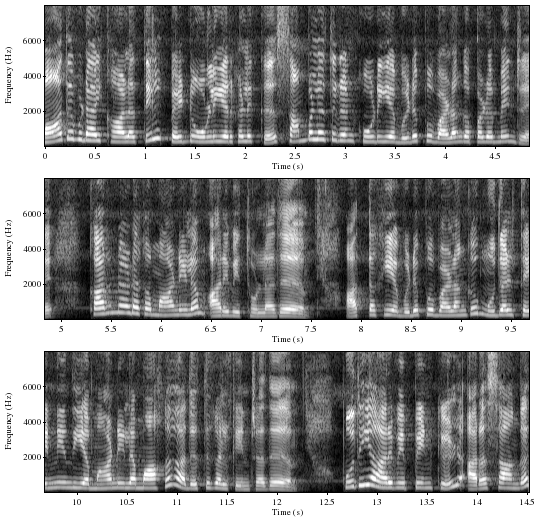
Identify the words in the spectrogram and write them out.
மாதவிடாய் காலத்தில் பெண் ஊழியர்களுக்கு சம்பளத்துடன் கூடிய விடுப்பு வழங்கப்படும் என்று கர்நாடக மாநிலம் அறிவித்துள்ளது. அத்தகைய விடுப்பு வழங்கும் முதல் தென்னிந்திய மாநிலமாக அது திகழ்கின்றது. புதிய அறிவிப்பின் கீழ் அரசாங்க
